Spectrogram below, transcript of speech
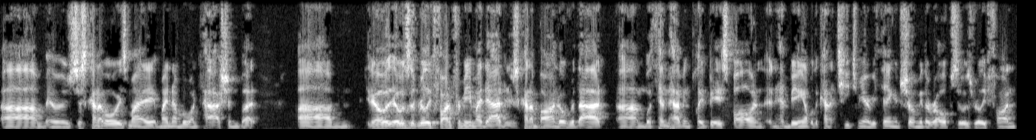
Um, it was just kind of always my my number one passion. But um, you know, it was really fun for me and my dad to just kind of bond over that um, with him having played baseball and, and, him being able to kind of teach me everything and show me the ropes. It was really fun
